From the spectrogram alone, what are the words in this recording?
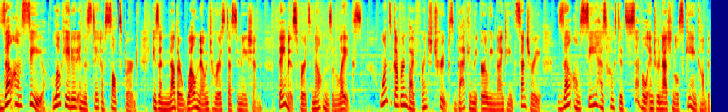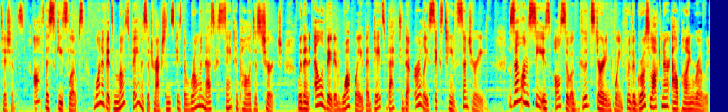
Zell am See, located in the state of Salzburg, is another well-known tourist destination, famous for its mountains and lakes. Once governed by French troops back in the early 19th century, Zell am See has hosted several international skiing competitions. Off the ski slopes, one of its most famous attractions is the Romanesque St. Hippolytus Church, with an elevated walkway that dates back to the early 16th century. Zell am See is also a good starting point for the Grossglockner Alpine Road,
